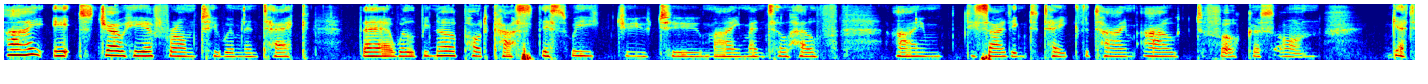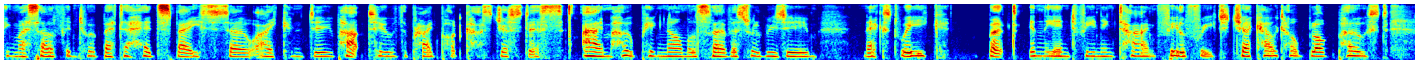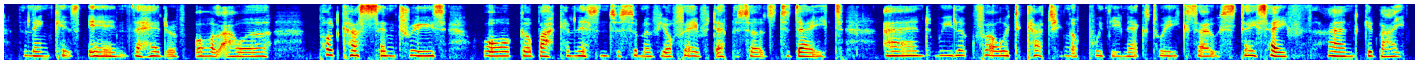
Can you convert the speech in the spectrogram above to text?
Hi, it's Jo here from Two Women in Tech. There will be no podcast this week due to my mental health. I'm deciding to take the time out to focus on getting myself into a better headspace so I can do part two of the Pride podcast justice. I'm hoping normal service will resume next week, but in the intervening time, feel free to check out our blog post the link is in the header of all our podcast entries, or go back and listen to some of your favourite episodes to date. And we look forward to catching up with you next week. So stay safe and goodbye.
